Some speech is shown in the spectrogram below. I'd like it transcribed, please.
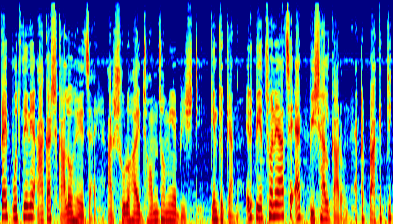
প্রায় প্রতিদিনই আকাশ কালো হয়ে যায়, আর শুরু হয় ঝমঝমিয়ে বৃষ্টি। কিন্তু কেন? এর পেছনে আছে এক বিশাল কারণ, একটা প্রাকৃতিক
